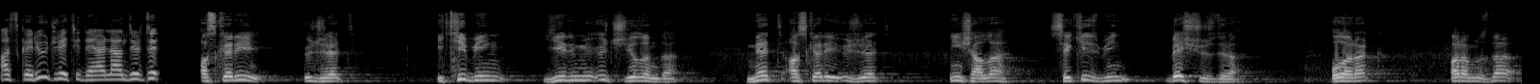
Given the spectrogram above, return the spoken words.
asgari ücreti değerlendirdi. Asgari ücret 2023 yılında net asgari ücret inşallah 8500 lira olarak aramızda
